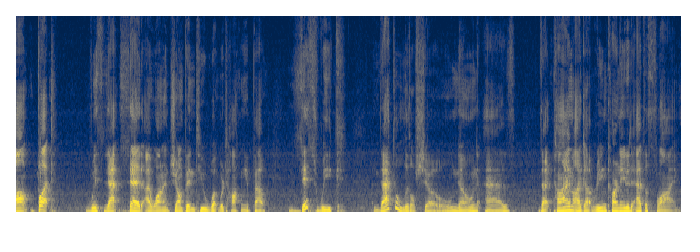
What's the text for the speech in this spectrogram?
um but with that said, I want to jump into what we're talking about this week. And that's a little show known as That Time I Got Reincarnated as a Slime.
